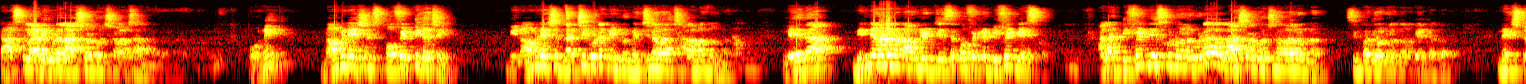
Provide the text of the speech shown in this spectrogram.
టాస్క్లు ఆడి కూడా లాస్ట్ వరకు వచ్చిన వాళ్ళు చాలా మంది ఉన్నారు పోనీ. నామినేషన్స్ పర్ఫెక్ట్గా చెయ్యి. నీ నామినేషన్ నచ్చి కూడా నిన్ను మెచ్చిన వాళ్ళు చాలా మంది ఉన్నారు. లేదా నిన్నెవడన్నా నామినేట్ చేస్తే పర్ఫెక్ట్గా డిఫెండ్ చేసుకో. అలా డిఫెండ్ చేసుకున్న వాళ్ళు కూడా లాస్ట్ వరకు వచ్చిన వాళ్ళు ఉన్నారు. సింపతి ఓట్లతో దేంట్లతో నెక్స్ట్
